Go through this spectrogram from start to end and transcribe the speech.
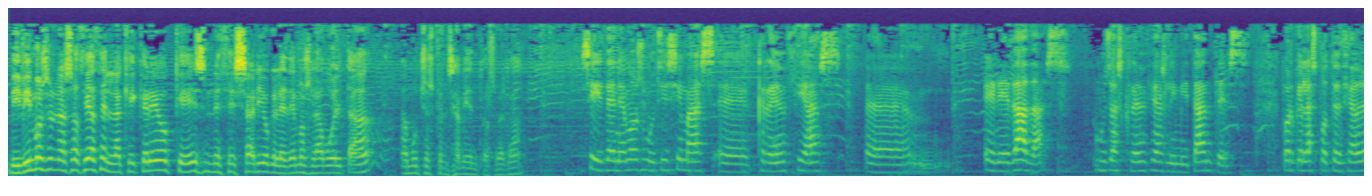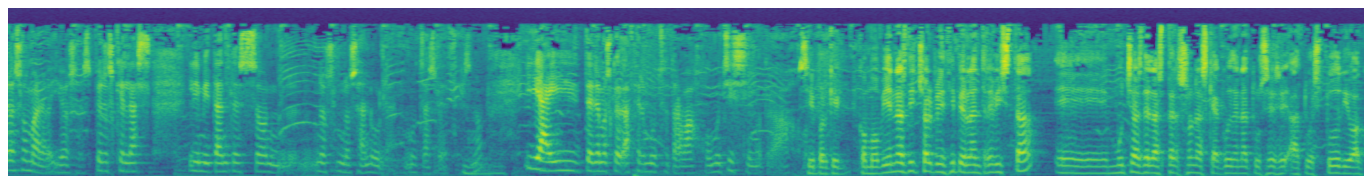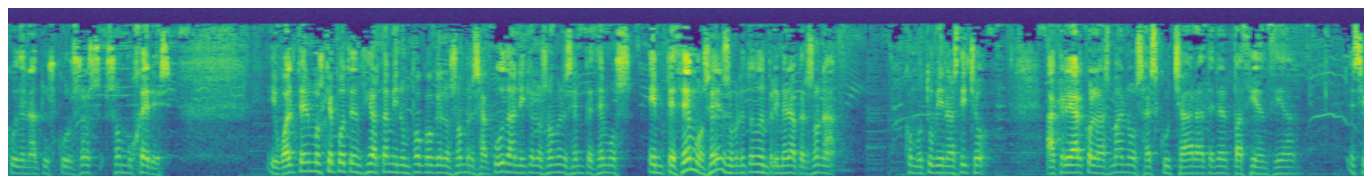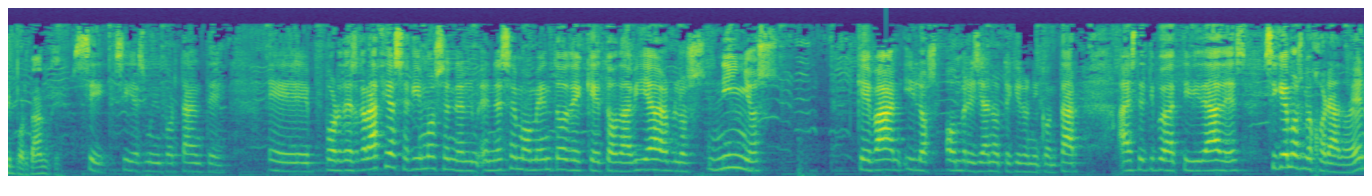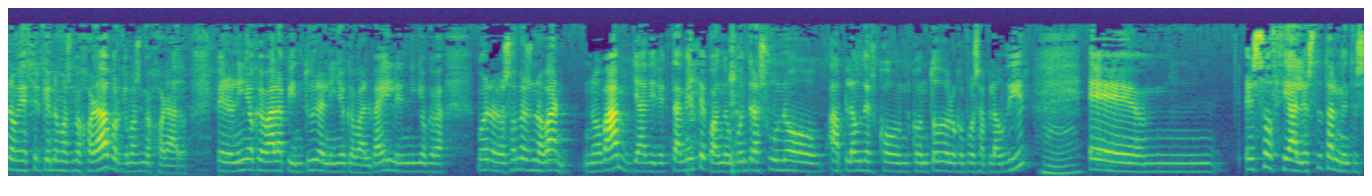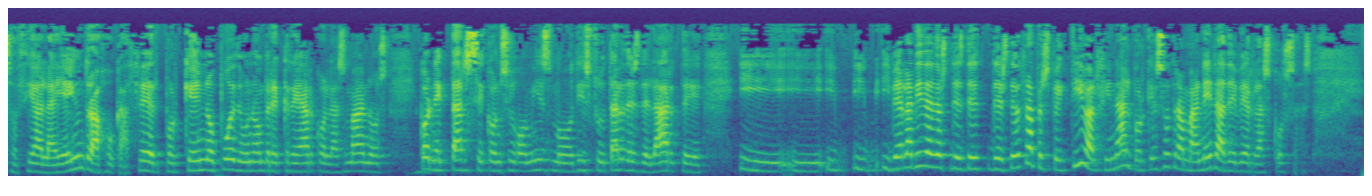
Vivimos en una sociedad en la que creo que es necesario que le demos la vuelta a muchos pensamientos, ¿verdad? Sí, tenemos muchísimas eh, creencias eh, heredadas, muchas creencias limitantes porque las potenciadoras son maravillosas, pero es que las limitantes son nos, anulan muchas veces, ¿no? Y ahí tenemos que hacer mucho trabajo, muchísimo trabajo. Sí, porque como bien has dicho al principio de la entrevista, eh, muchas de las personas que acuden a tu, a tu estudio, acuden a tus cursos, son mujeres. Igual tenemos que potenciar también un poco que los hombres acudan y que los hombres empecemos, empecemos, ¿eh? sobre todo en primera persona, como tú bien has dicho, a crear con las manos, a escuchar, a tener paciencia es importante. Sí, sí, es muy importante. Eh, por desgracia, seguimos en, el, en ese momento de que todavía los niños que van y los hombres, ya no te quiero ni contar, a este tipo de actividades, sí que hemos mejorado, ¿eh? No voy a decir que no hemos mejorado porque hemos mejorado, pero el niño que va a la pintura, el niño que va al baile, el niño que va... Bueno, los hombres no van, no van ya directamente, cuando encuentras uno aplaudes con, con todo lo que puedes aplaudir. Mm. Eh, es social, es totalmente social. Ahí hay un trabajo que hacer. ¿Por qué no puede un hombre crear con las manos, conectarse consigo mismo, disfrutar desde el arte y, ver la vida desde, desde, otra perspectiva al final? Porque es otra manera de ver las cosas.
